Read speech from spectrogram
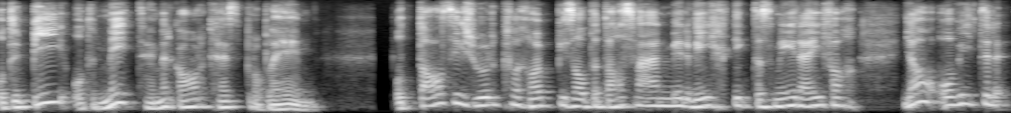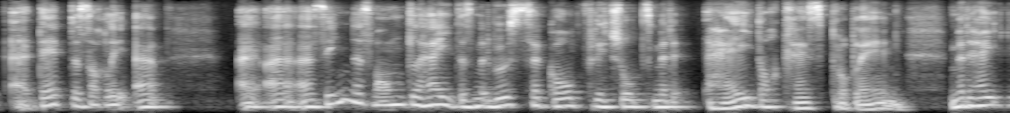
Oder bei oder mit haben wir gar kein Problem. Und das ist wirklich etwas, oder das wäre mir wichtig, dass wir einfach, ja, auch wieder äh, dort so ein bisschen, äh, äh, äh einen Sinneswandel haben, dass wir wissen, Gottfriedschutz, wir haben doch kein Problem. Wir haben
